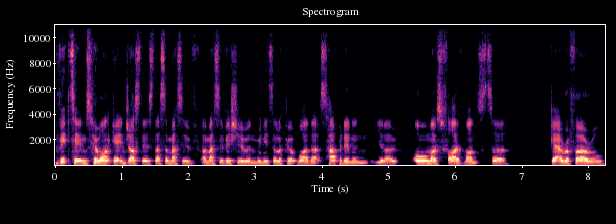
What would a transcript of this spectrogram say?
victims who aren't getting justice, that's a massive a massive issue, and we need to look at why that's happening. And you know, almost five months to get a referral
